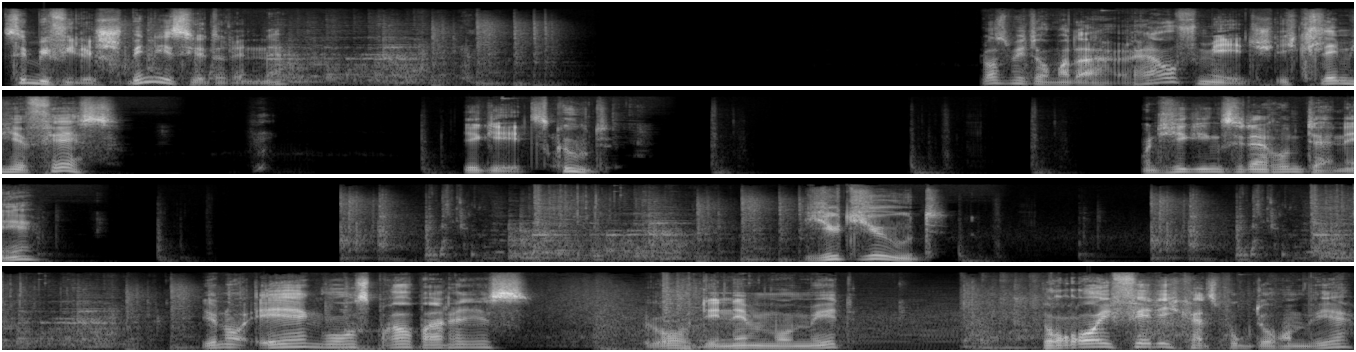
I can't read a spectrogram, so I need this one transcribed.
Ziemlich viele Spinnis hier drin, ne? Lass mich doch mal da rauf, Mädchen. Ich klemm hier fest. Hier geht's. Gut. Und hier ging's wieder runter, ne? Gut, gut. Hier noch irgendwas Brauchbares? Oh, den nehmen wir mit. Drei Fertigkeitspunkte haben wir.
